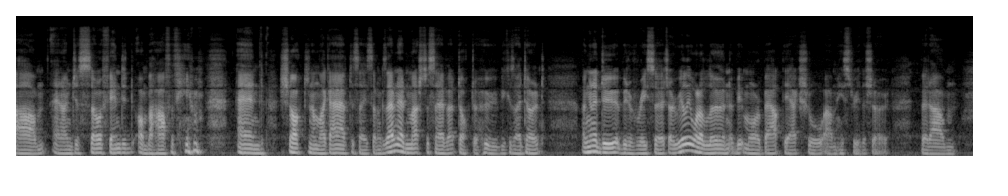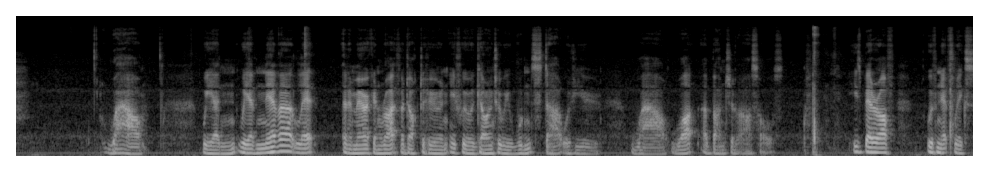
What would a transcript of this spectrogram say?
um, and I'm just so offended on behalf of him, and shocked, and I'm like I have to say something because I haven't had much to say about Doctor Who because I don't. I'm going to do a bit of research. I really want to learn a bit more about the actual um, history of the show, but um, wow, we are we have never let an American write for Doctor Who, and if we were going to, we wouldn't start with you. Wow, what a bunch of assholes. He's better off with Netflix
